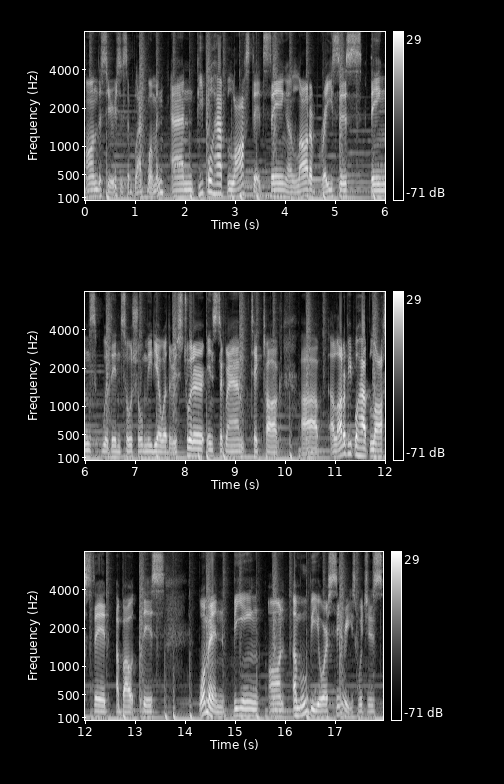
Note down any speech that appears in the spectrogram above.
on the series. It's a black woman, and people have lost it, saying a lot of racist things within social media, whether it's Twitter, Instagram, TikTok. Uh, a lot of people have lost it about this woman being on a movie or a series, which is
